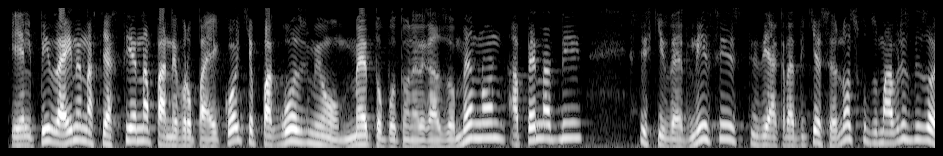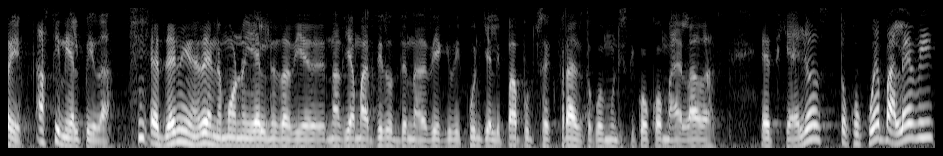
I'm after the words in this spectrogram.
η ελπίδα είναι να φτιαχτεί ένα πανευρωπαϊκό και παγκόσμιο μέτωπο των εργαζομένων απέναντι στις κυβερνήσεις, στις διακρατικές ενώσεις που τους μαυρίζουν τη ζωή. Αυτή είναι η ελπίδα. Έτσι δεν είναι, δεν είναι μόνο οι Έλληνες να, δια- να διαμαρτύρονται, να διεκδικούν κλπ. που τους εκφράζει το Κομμουνιστικό Κόμμα Ελλάδας έτσι κι αλλιώς. Το ΚΚΕ παλεύει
